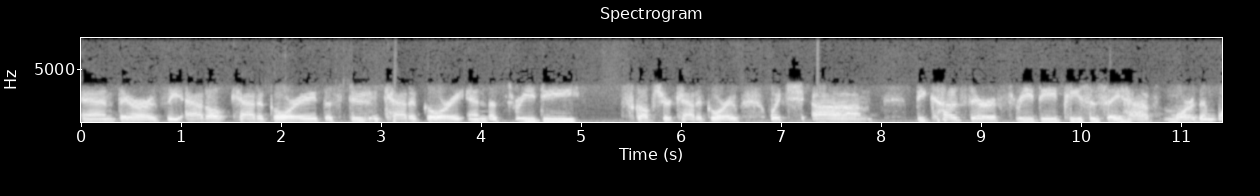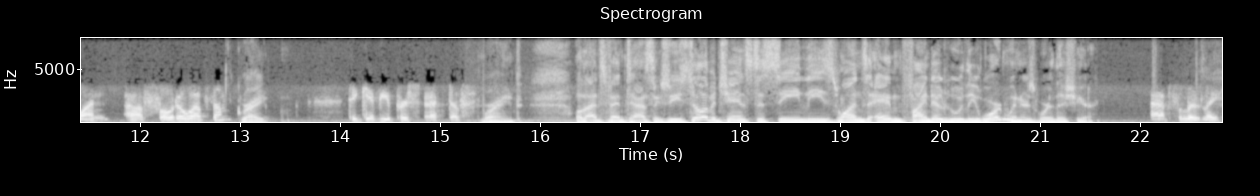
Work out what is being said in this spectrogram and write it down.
and there is the adult category, the student category, and the 3D sculpture category, which. Um, because they're 3D pieces, they have more than one uh, photo of them. Right to give you perspective. Right. Well, that's fantastic. So you still have a chance to see these ones and find out who the award winners were this year. Absolutely.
